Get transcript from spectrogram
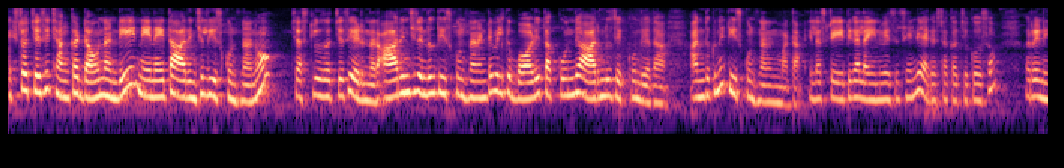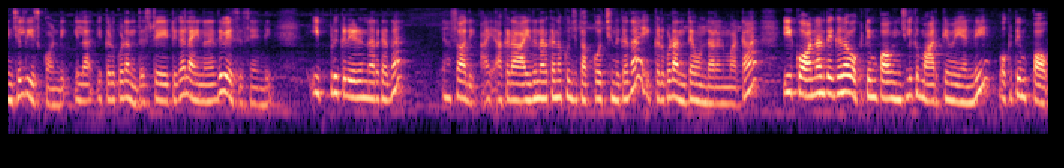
నెక్స్ట్ వచ్చేసి చంక డౌన్ అండి. నేనైతే ఆరు ఇంచులు తీసుకుంటున్నాను. చెస్ట్ లూజ్ వచ్చేసి ఏడున్నర. ఆరు ఇంచులు ఎందుకు తీసుకుంటున్నానంటే వీళ్ళకి బాడీ తక్కువ ఉంది ఆర్మ్ లూజ్ ఎక్కువ ఉంది కదా అందుకుని తీసుకుంటున్నాను అనమాట ఇలా స్ట్రైట్గా లైన్ వేసేసేయండి ఎగస్ట్రా ఖర్చు కోసం రెండు ఇంచులు తీసుకోండి. ఇలా ఇక్కడ కూడా అంతే స్ట్రైట్గా లైన్ అనేది వేసేసేయండి. ఇప్పుడు ఇక్కడ ఏడున్నర కదా? సారీ అక్కడ ఐదున్నర కన్నా కొంచెం తక్కువ వచ్చింది కదా? ఇక్కడ కూడా అంతే ఉండాలన్నమాట. ఈ కార్నర్ దగ్గర ఒకటి పావు ఇంచులకి మార్కింగ్ వేయండి. ఒకటి పావు.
